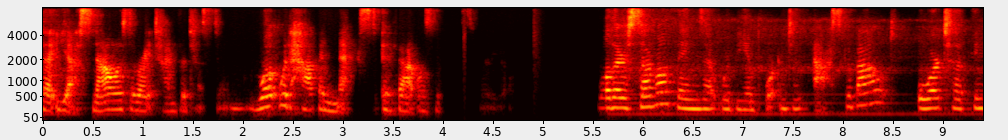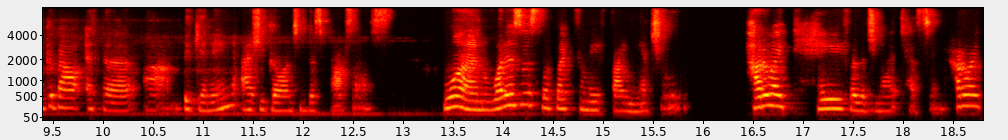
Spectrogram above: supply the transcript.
that yes, now is the right time for testing. What would happen next if that was the case for you? Well, there's several things that would be important to ask about or to think about at the um, beginning as you go into this process. One, what does this look like for me financially? How do I pay for the genetic testing? How do I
